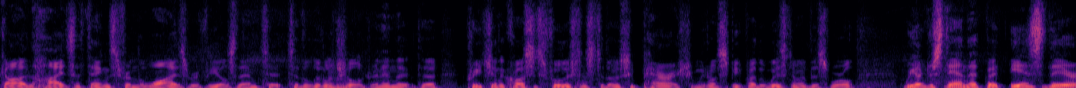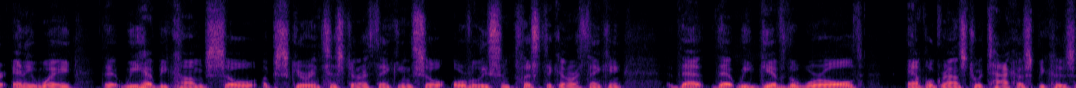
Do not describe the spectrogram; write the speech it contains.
God hides the things from the wise, reveals them to, to the little mm-hmm. children, and the, the preaching the cross is foolishness to those who perish, and we don't speak by the wisdom of this world. We understand that, but is there any way that we have become so obscurantist in our thinking, so overly simplistic in our thinking, that that we give the world ample grounds to attack us because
